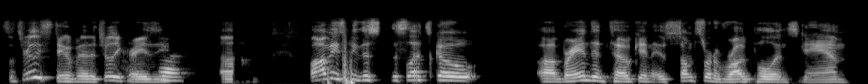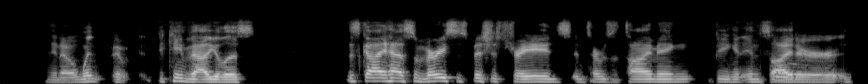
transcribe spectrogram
So it's really stupid. It's really crazy. Yeah. obviously this this let's go uh, Brandon token is some sort of rug pull and scam. You know, when it became valueless. This guy has some very suspicious trades in terms of timing, being an insider, and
